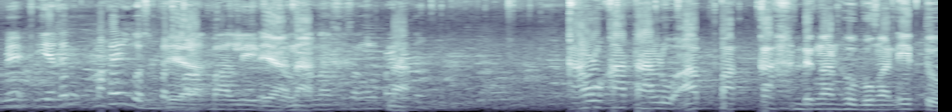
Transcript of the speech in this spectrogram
me- ya kan makanya gue sempat Iya. bolak balik Iya, nah. karena susah ngelupain Nah. itu kalau kata lu apakah dengan hubungan itu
